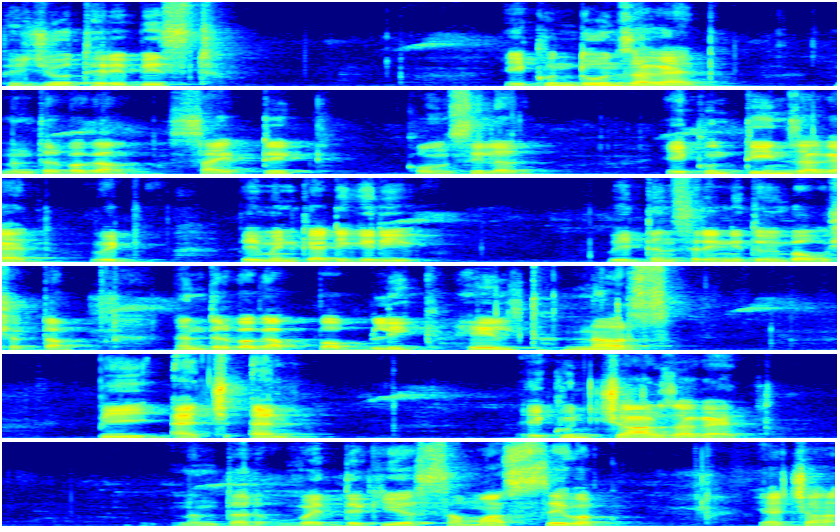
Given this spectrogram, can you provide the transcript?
फिजिओथेरपिस्ट एकूण दोन जागा आहेत. नंतर बघा सायट्रिक काउन्सिलर एकूण तीन जागा आहेत. वेट पेमेंट कॅटेगरी वेतन श्रेणी तुम्ही बघू शकता. नंतर बघा public health nurse P H N एकूण चार जागा आहेत. नंतर वैद्यकीय समाजसेवक याच्या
